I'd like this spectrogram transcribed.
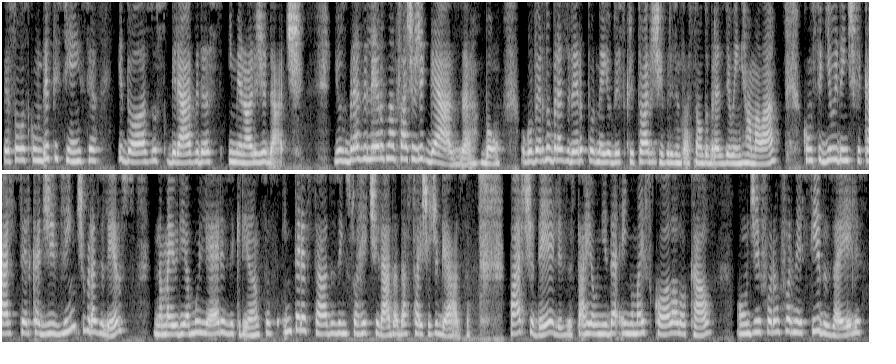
pessoas com deficiência, idosos, grávidas e menores de idade. E os brasileiros na faixa de Gaza? Bom, o governo brasileiro, por meio do Escritório de Representação do Brasil em Ramallah, conseguiu identificar cerca de 20 brasileiros, na maioria mulheres e crianças, interessados em sua retirada da faixa de Gaza. Parte deles está reunida em uma escola local onde foram fornecidos a eles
